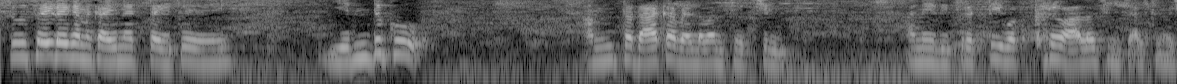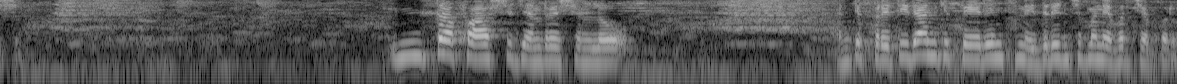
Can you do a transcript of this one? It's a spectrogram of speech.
సూసైడే కనుక అయినట్టయితే ఎందుకు అంత దాకా వెళ్ళవలసి వచ్చింది అనేది ప్రతి ఒక్కరూ ఆలోచించాల్సిన విషయం. ఇంత ఫాస్ట్ జనరేషన్లో అంటే ప్రతిదానికి పేరెంట్స్ని ఎదిరించమని ఎవరు చెప్పరు.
